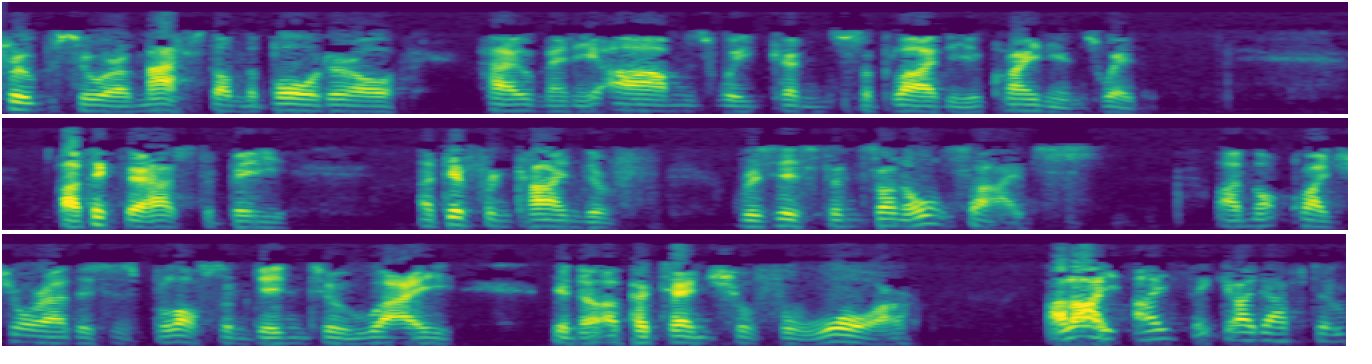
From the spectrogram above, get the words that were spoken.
troops who are amassed on the border or how many arms we can supply the Ukrainians with. I think there has to be a different kind of resistance on all sides. I'm not quite sure how this has blossomed into a, you know, a potential for war. And I, I think I'd have to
